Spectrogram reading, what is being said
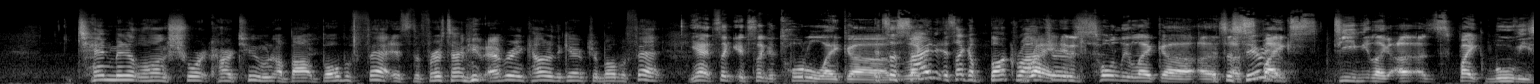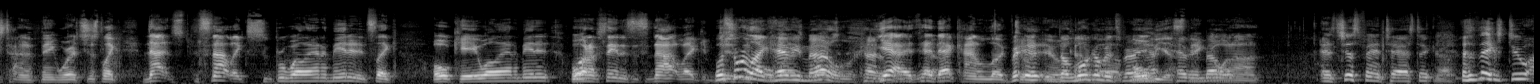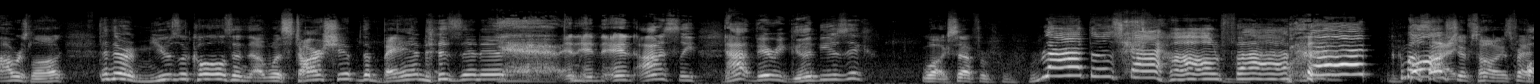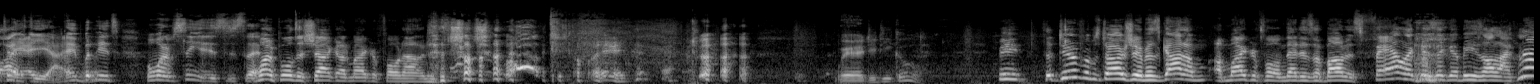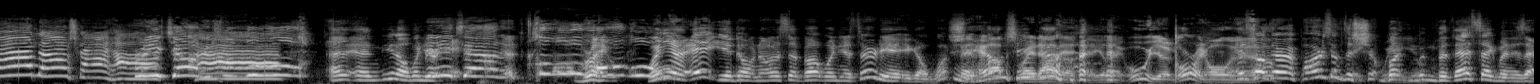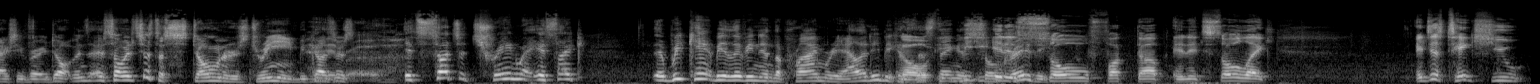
10 minute long short cartoon about Boba Fett. It's the first time you ever encounter the character Boba Fett. Yeah, it's like it's like a total like uh It's a like- side, it's like a Buck Rogers. right, and it's totally like a, a, It's a a. Spike's TV, like a, a Spike movies kind of thing, where it's just like not it's not like super well animated. It's like okay well animated. But Well- what I'm saying is it's not like Well, sort of like heavy metal kind of Yeah, thing, it's yeah. had that kind of look. To it- it, you know, the look of of it's a very Mobius heavy metal. going on. And it's just fantastic. Yeah. The thing's two hours long. And there are musicals, and uh, with Starship, the band is in it. Yeah, and, and and honestly, not very good music. Well, except for Light the Sky on Fire. Come on, But- Starship song is Oh, fantastic. yeah, but it's but what I'm saying is just that I want to pull the shotgun microphone out and just. where did he go? I mean, the dude from Starship has got a, a microphone that is about as phallic as it can be. He's all like, Light the Sky on Reach out Fire." and And, and you know, when you're reach out and right, when you're eight, you don't notice it, but when you're 38, you go, "What in the shit hell is pops he right doing?" out at you. You're like, ooh, you're a glory hole in And it. so huh?" there are parts of the show, but, radio. but but that segment is actually very dope. And and so it's just a stoner's dream because there's, it's such a train wreck. It's like we can't be living in the prime reality because no, this thing it- is so it is crazy. so fucked up, and it's so like, it just takes you.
